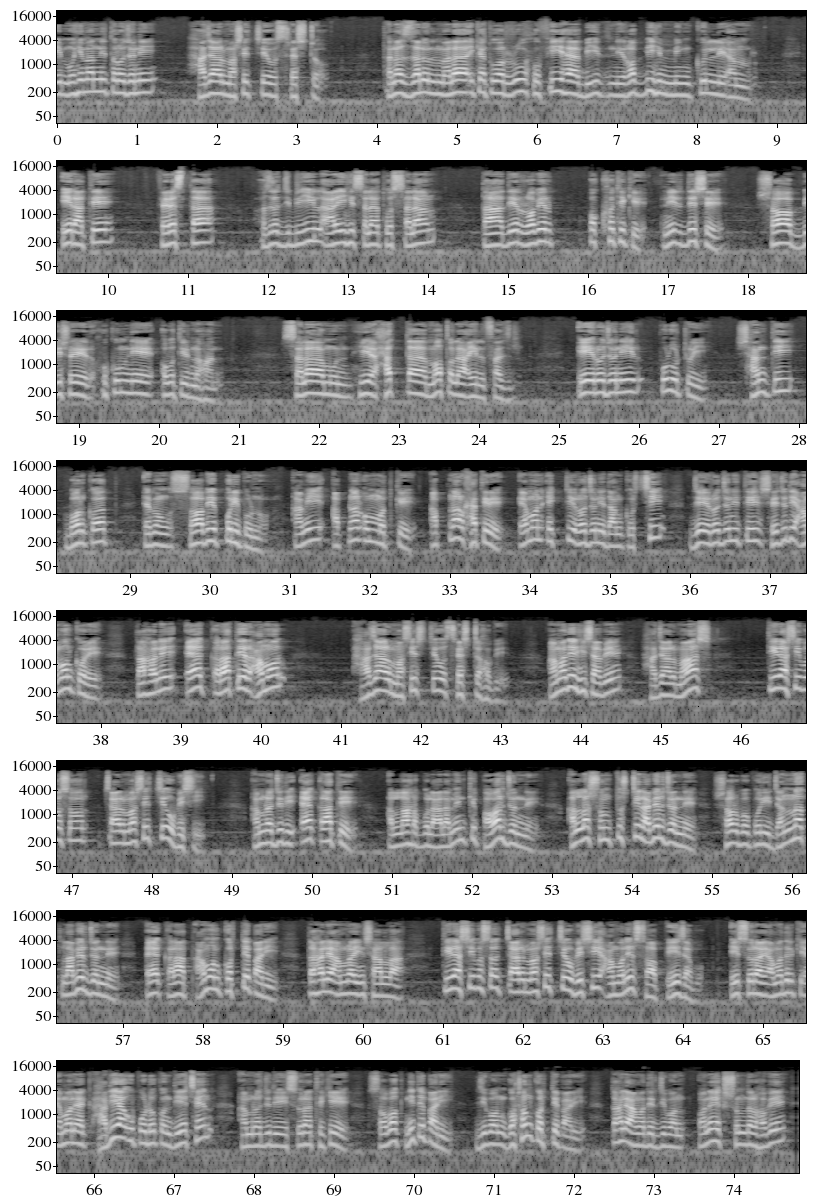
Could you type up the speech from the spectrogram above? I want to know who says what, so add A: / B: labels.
A: এই মহিমান্বিত রজনী হাজার মাসের চেয়েও শ্রেষ্ঠ। তানাজ্জালুল মালাইকাতু ওয়ার রূহু ফিহা বিইذনি রাব্বিহিম মিন কুল্লি আমর। এ রাতে ফেরেস্তা হজরত জিবরিল আলাইহিস সালাতু ওয়াসসালাম তাদের রবের পক্ষ থেকে নির্দেশে সব বিষয়ের হুকুম নিয়ে অবতীর্ণ হন। সালামুন হিয়া হাত্তা মতলা ইল ফাজর। এই রজনীর পুরোটাই শান্তি, বরকত এবং সবে পরিপূর্ণ। আমি আপনার উম্মতকে আপনার খাতিরে এমন একটি রজনী দান করছি, যে রজনীতে সে যদি আমল করে, তাহলে এক রাতের আমল হাজার মাসের চেয়েও শ্রেষ্ঠ হবে। আমাদের হিসাবে হাজার মাস তিরাশি বছর চার মাসের চেয়েও বেশি। আমরা যদি এক রাতে আল্লাহ রব্বুল আলমিনকে পাওয়ার জন্যে আল্লাহ সন্তুষ্টি লাভের জন্যে, সর্বোপরি জান্নাত লাভের জন্যে এক রাত আমল করতে পারি তাহলে আমরা ইনশাল্লাহ তিরাশি বছর চার মাসের চেয়েও বেশি আমলের সব পেয়ে যাব। এই সুরায় আমাদেরকে এমন এক হাদিয়া উপঢোকন দিয়েছেন, আমরা যদি এই সুরা থেকে সবক নিতে পারি, জীবন গঠন করতে পারি, তাহলে আমাদের জীবন অনেক সুন্দর হবে।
